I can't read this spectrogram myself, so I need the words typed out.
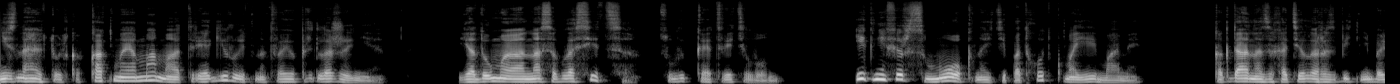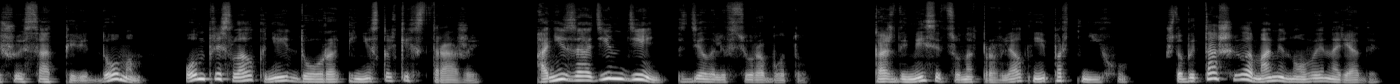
Не знаю только, как моя мама отреагирует на твое предложение. Я думаю, она согласится, с улыбкой ответил он. Игнифер смог найти подход к моей маме. Когда она захотела разбить небольшой сад перед домом, он прислал к ней Дора и нескольких стражей. Они за один день сделали всю работу. Каждый месяц он отправлял к ней портниху, чтобы та шила маме новые наряды.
